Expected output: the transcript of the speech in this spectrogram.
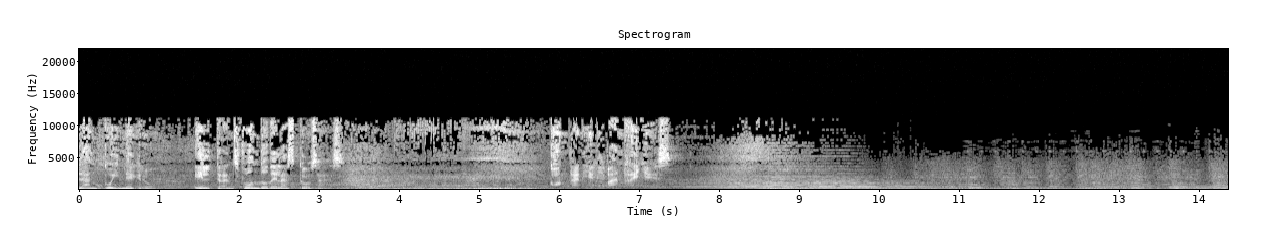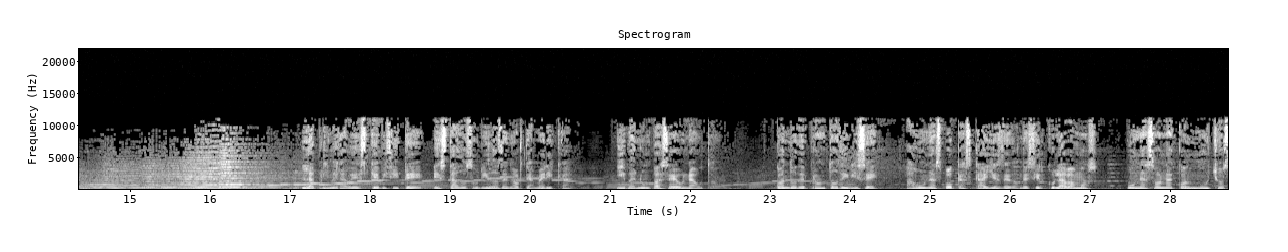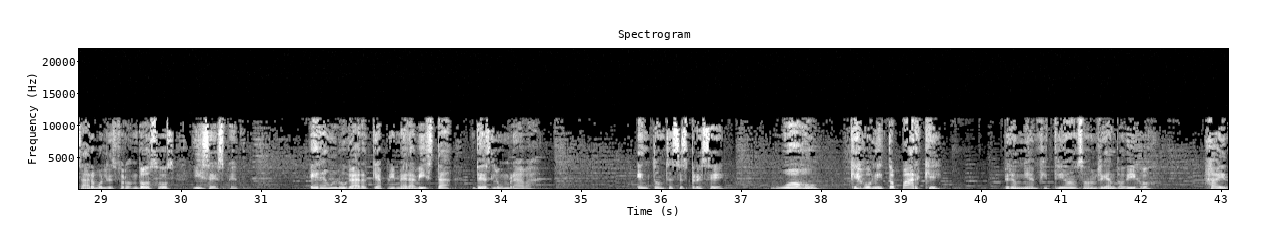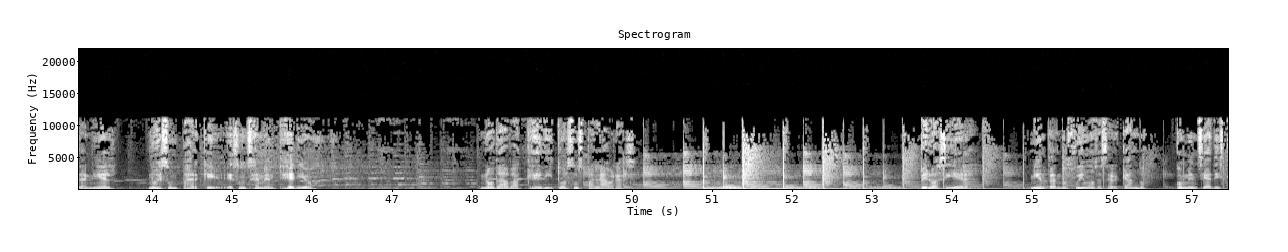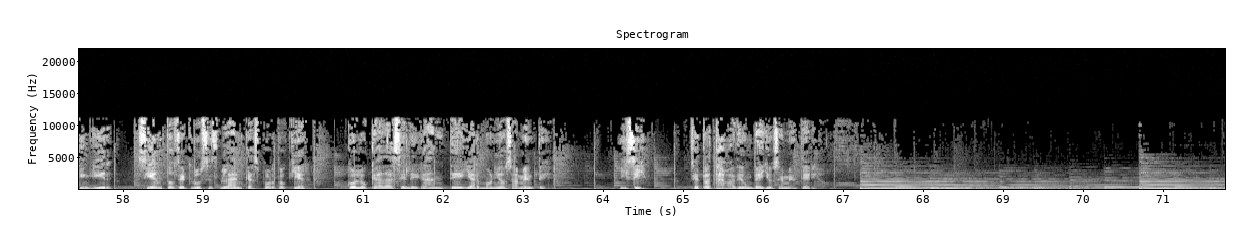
Blanco y negro, el trasfondo de las cosas. Con Daniel Iván Reyes. La primera vez que visité Estados Unidos de Norteamérica, iba en un paseo en auto, cuando de pronto divisé, a unas pocas calles de donde circulábamos, una zona con muchos árboles frondosos y césped. Era un lugar que a primera vista deslumbraba. Entonces expresé, ¡Wow! ¡Qué bonito parque! Pero mi anfitrión sonriendo dijo, ¡Ay, Daniel! No es un parque, es un cementerio. No daba crédito a sus palabras. Pero así era. Mientras nos fuimos acercando, comencé a distinguir cientos de cruces blancas por doquier, colocadas elegante y armoniosamente. Y sí, se trataba de un bello cementerio.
